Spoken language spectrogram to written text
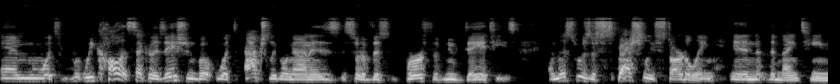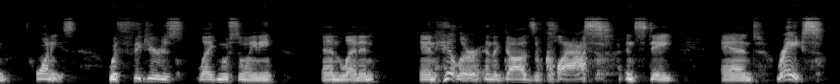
and what's we call it secularization, but what's actually going on is sort of this birth of new deities. And this was especially startling in the 1920s with figures like Mussolini and Lenin and Hitler and the gods of class and state and race,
